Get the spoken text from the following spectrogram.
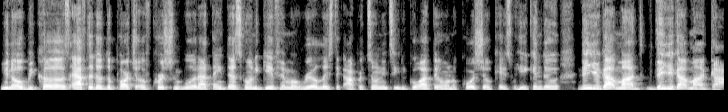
you know because after the departure of Christian Wood, I think that's going to give him a realistic opportunity to go out there on the court showcase what he can do. Then you got my then you got my guy,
